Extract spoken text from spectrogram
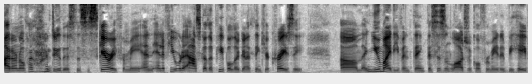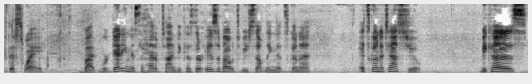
I don't know if I want to do this. This is scary for me. And, and if you were to ask other people, they're going to think you're crazy. Um, and you might even think this isn't logical for me to behave this way. But we're getting this ahead of time because there is about to be something that's going to, it's going to test you. Because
